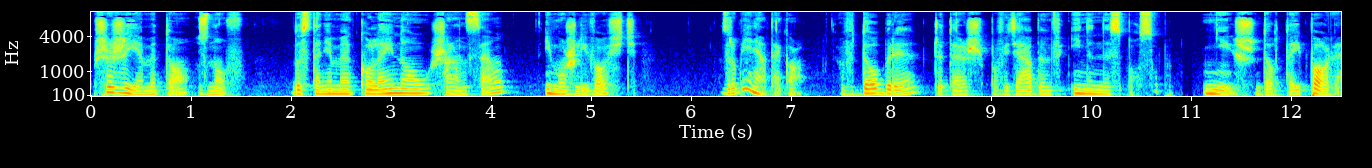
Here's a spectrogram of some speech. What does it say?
przeżyjemy to znów. Dostaniemy kolejną szansę i możliwość zrobienia tego w dobry, czy też powiedziałabym w inny sposób niż do tej pory.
